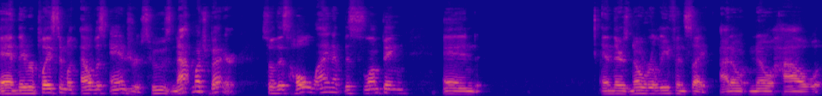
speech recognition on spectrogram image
and they replaced him with Elvis Andrus, who's not much better. So this whole lineup is slumping, and and there's no relief in sight. I don't know how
